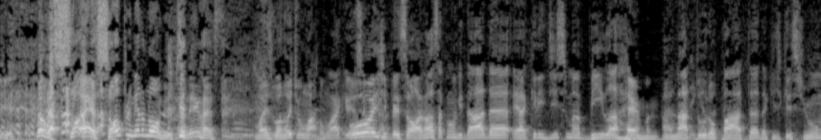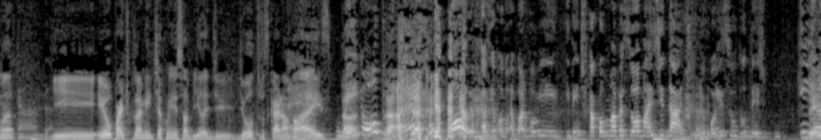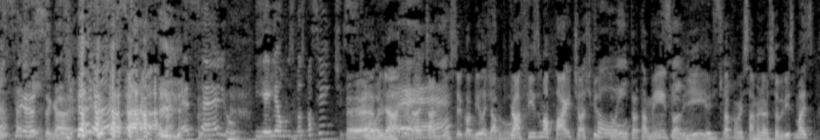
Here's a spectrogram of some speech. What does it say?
Não, só, é, só o primeiro nome, não precisa nem o resto. Mas boa noite, vamos lá. Vamos lá que Hoje, pessoal, a nossa convidada é a queridíssima Bila Herman, a Ah, naturopata daqui de Criciúma. Obrigada. E eu, particularmente, já conheço a Bila de, de outros carnavais. É, da- Bem outros, da- né? Pô, eu- assim, eu- agora eu vou me identificar como uma pessoa mais de idade. Eu conheço o Du desde criança, criança, gente. cara. Criança. É sério. E ele é um dos meus pacientes. É, Olha. verdade, É. verdade. Já encostei com a Bila, já, Show. já fiz uma parte, acho que, do Foi. tratamento Sim, ali. E a gente sim. vai conversar melhor sobre isso, mas.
